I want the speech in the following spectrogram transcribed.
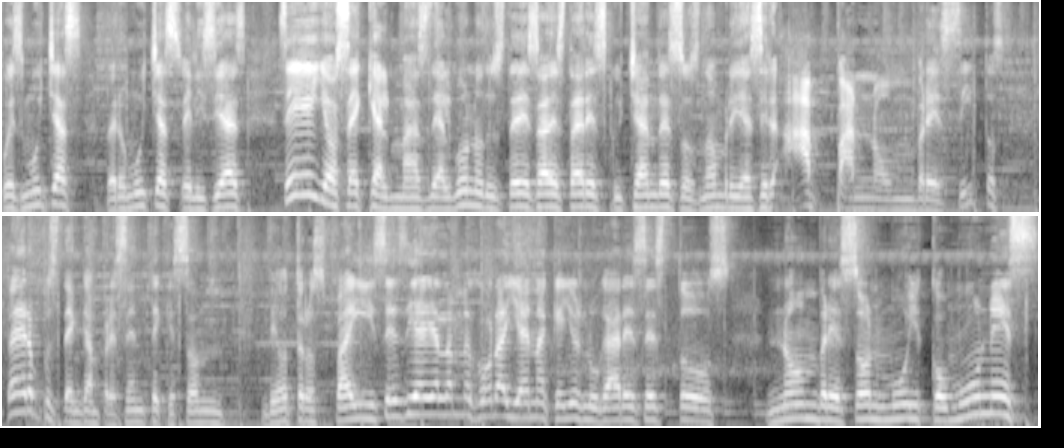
pues muchas, pero muchas felicidades. Sí, yo sé que al más de alguno de ustedes ha de estar escuchando esos nombres y decir, ¡apa nombrecitos! Pero pues tengan presente que son de otros países y a lo mejor allá en aquellos lugares estos nombres son muy comunes.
